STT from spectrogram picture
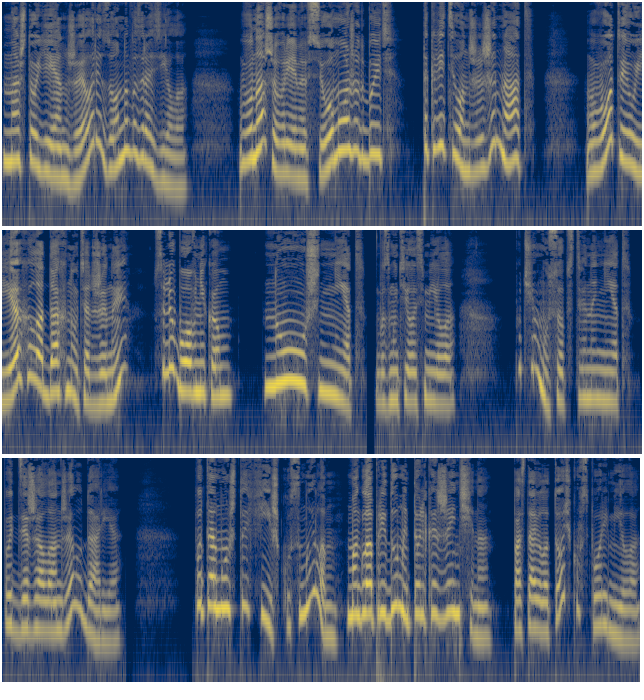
На что ей Анжела резонно возразила. В наше время все может быть. Так ведь он же женат. Вот и уехал отдохнуть от жены с любовником. Ну уж нет, возмутилась Мила. Почему, собственно, нет? Поддержала Анжелу Дарья. Потому что фишку с мылом могла придумать только женщина, поставила точку в споре Мила.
